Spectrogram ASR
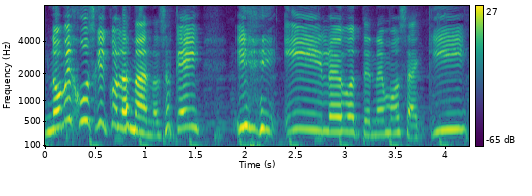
No me juzguen con las manos, ¿ok? Y, y luego tenemos aquí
